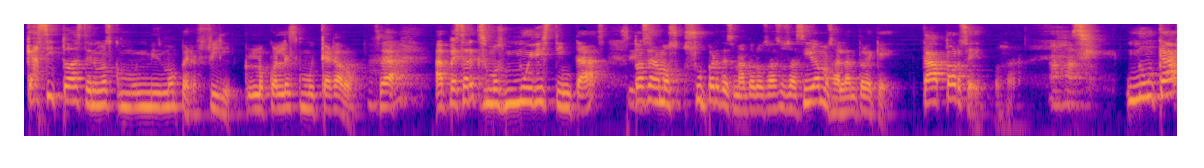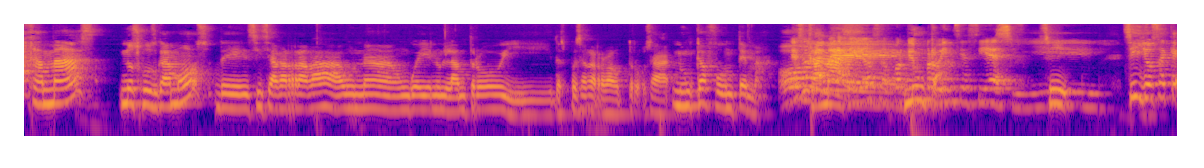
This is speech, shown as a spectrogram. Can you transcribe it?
casi todas tenemos como un mismo perfil, lo cual es muy cagado. O sea, a pesar de que somos muy distintas, Sí. todas éramos súper desmadrosas. O sea, sí íbamos al antro de que 14. O sea, Ajá. nunca, jamás nos juzgamos de si se agarraba a una, un güey en un antro y después se agarraba a otro. O sea, nunca fue un tema. Eso es Jamás. maravilloso, porque en Nunca. provincia sí es. Sí. Sí. Sí, yo sé que,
